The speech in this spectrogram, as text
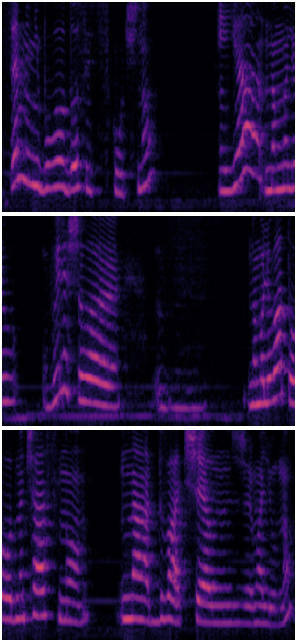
Це мені було досить скучно. І я намалю... вирішила з- намалювати одночасно на два челенджі малюнок.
